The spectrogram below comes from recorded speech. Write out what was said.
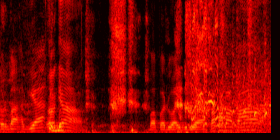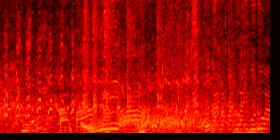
berbahagia, Bahagia. Bapak dua ibu dua, Bapak-bapak. Bapak. Bukan bapak dua ibu dua.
